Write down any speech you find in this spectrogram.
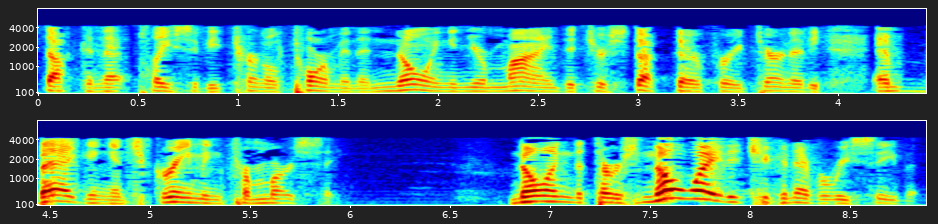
stuck in that place of eternal torment and knowing in your mind that you're stuck there for eternity and begging and screaming for mercy. Knowing that there's no way that you can ever receive it.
